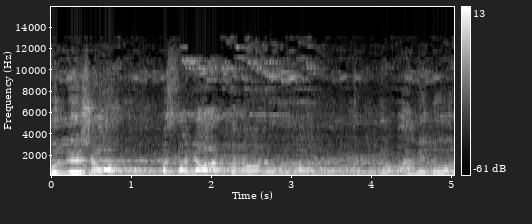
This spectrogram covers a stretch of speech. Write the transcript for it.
ڀلي شا اسان يار بني لوڙ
